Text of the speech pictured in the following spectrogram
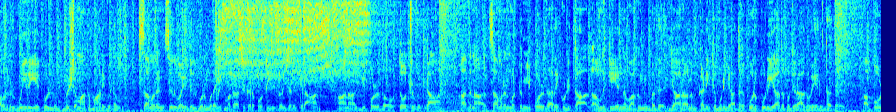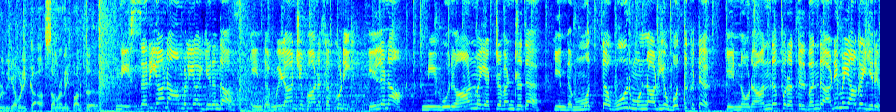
அவர்கள் உயிரையே கொள்ளும் விஷமாக மாறிவிடும். சமரன் சிறு வயதில் ஒருமுறை மகா சக்கர போட்டியில் வென்றிருக்கிறான். ஆனால் இப்பொழுதோ தோற்றுவிட்டான். அதனால் சமரன் மட்டும் இப்பொழுது அதை குடித்தால் அவனுக்கு என்னவாகும் என்பது யாராலும் கணிக்க முடியாத ஒரு புரியாத புதிராகவே இருந்தது. அப்பொழுது யவனிகா சமரனை பார்த்து நீ சரியான ஆம்பளையா இருந்தா இந்த மிலாஞ்சி பானத்தை குடி. இல்லனா நீ ஒரு ஆண்மையற்றவன்றத இந்த மொத்த ஊர் முன்னாடியும் ஒத்துக்கிட்டு என்னோட அந்த வந்து அடிமையாக இரு.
